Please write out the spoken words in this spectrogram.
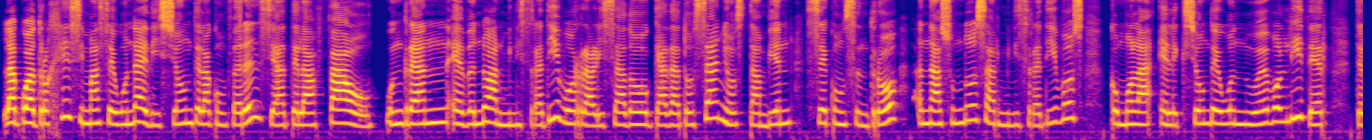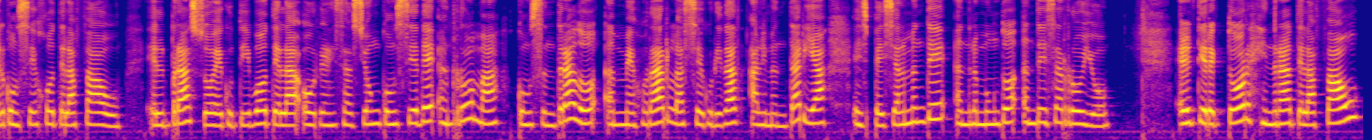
La 42 segunda edición de la conferencia de la FAO, un gran evento administrativo realizado cada dos años, también se concentró en asuntos administrativos como la elección de un nuevo líder del Consejo de la FAO, el brazo ejecutivo de la organización con sede en Roma, concentrado en mejorar la seguridad alimentaria, especialmente en el mundo en desarrollo. El director general de la FAO,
